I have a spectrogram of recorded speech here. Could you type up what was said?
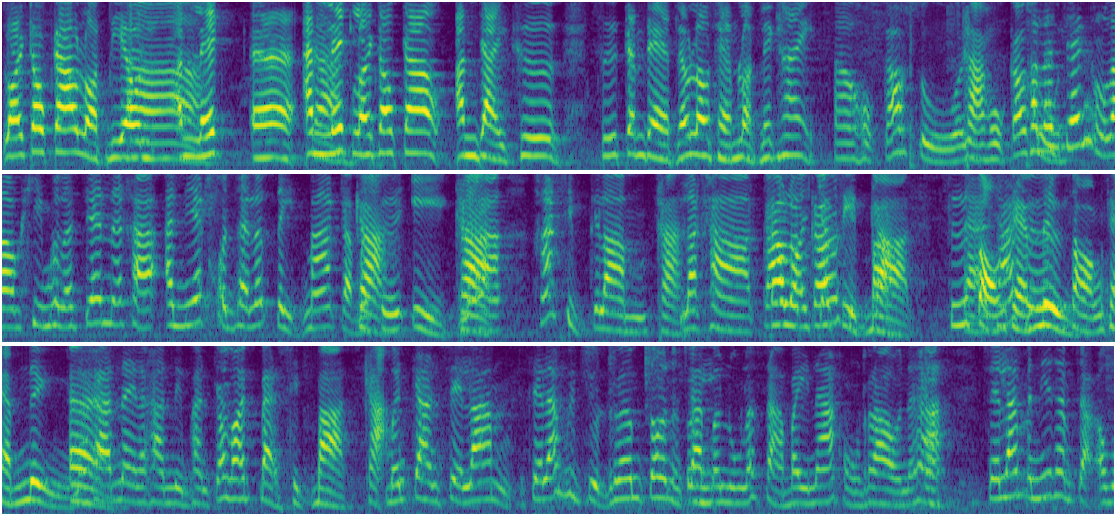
199หลอดเดียว อ่าอันเล็กเอออันค่ะเล็ก199อันใหญ่คือ ซื้อกันแดดแล้วเราแถมหลอดเล็กให้อ่า690ค่ะ690คอลลาเจนของเราครีมคอลลาเจนนะคะ อันเนี้ยคนใช้แล้วติดมากกลับมาค่ะซื้ออีกค่ะนะคะ50กรัม ค่ะราคา990บาทซื้อแต่สองถ้าแถมซื้หนึ่งสองแถมหนึ่งนะคะเออในราคา 1,980 บาท ค่ะเหมือนการเซรั่มเซรั่มคือจุดเริ่มต้นของการตัวนี้บำรุงรักษาใบหน้าของเรานะคะ ค่ะเซรั่มอันนี้ทำจากอะโว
